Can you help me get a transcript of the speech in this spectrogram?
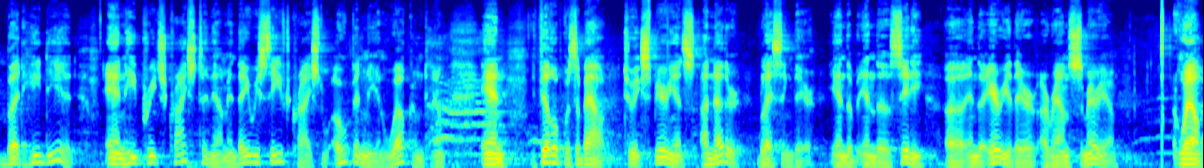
but he did. And he preached Christ to them, and they received Christ openly and welcomed him. And Philip was about to experience another blessing there in the, in the city, uh, in the area there around Samaria. Well,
